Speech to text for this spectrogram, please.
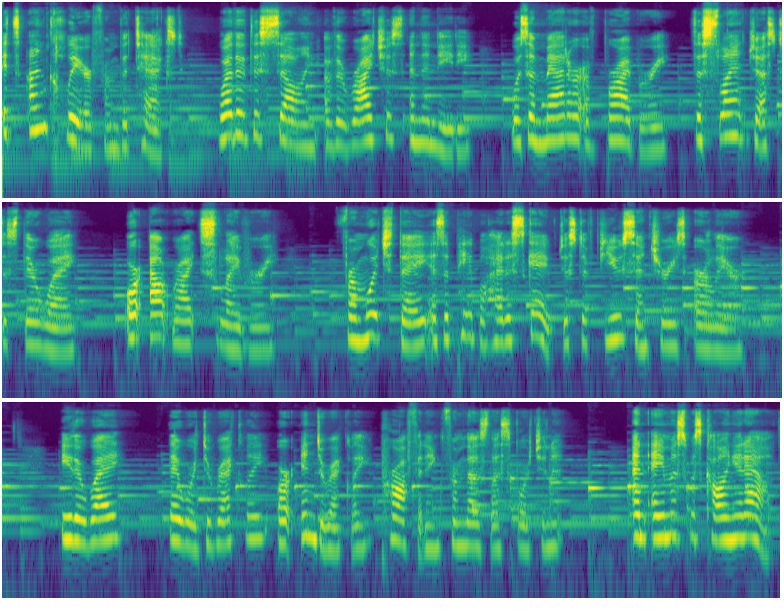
It's unclear from the text whether the selling of the righteous and the needy was a matter of bribery to slant justice their way or outright slavery from which they as a people had escaped just a few centuries earlier. Either way, they were directly or indirectly profiting from those less fortunate, and Amos was calling it out.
